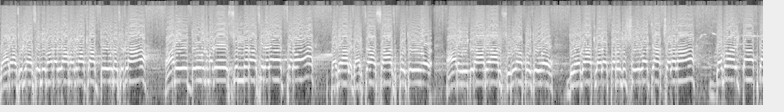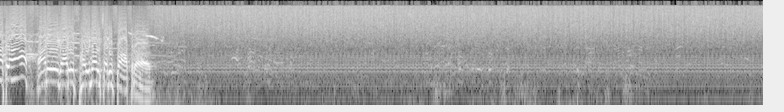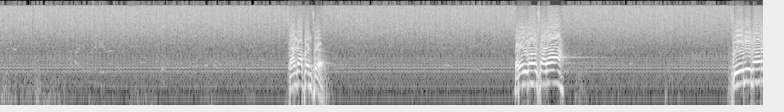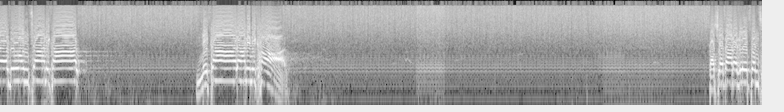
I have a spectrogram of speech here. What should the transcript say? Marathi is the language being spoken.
गाड्या सुटल्या सेमी फायनल या मैदानातला दोन सुटला आणि दोन मध्ये सुंदर अशी लढ्यात सर्व पड्याल घरचा साज पळतो आणि इकडे आड्याल सूर्या पळतो दोघात लढत परंतु शेवटच्या क्षणाला डबल टाप टाकला आणि गाडी फायनलसाठी पात्र. सांगा पंच. रविभाऊ सांगा. सेमी बारा दोनचा निकाल. निकाल आणि निकाल कशात अडकले पंच?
